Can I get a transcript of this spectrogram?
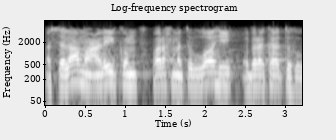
அஸ்ஸலாமு அலைக்கும் வரஹ்மத்துல்லாஹி வபரகாத்துஹூ.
